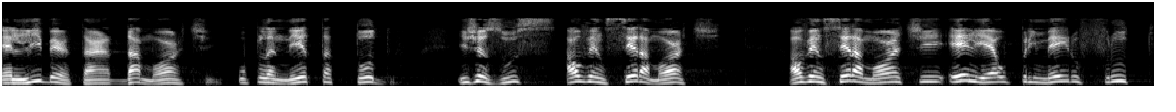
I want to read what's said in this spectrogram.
é libertar da morte o planeta todo. E Jesus, ao vencer a morte, ao vencer a morte, ele é o primeiro fruto.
